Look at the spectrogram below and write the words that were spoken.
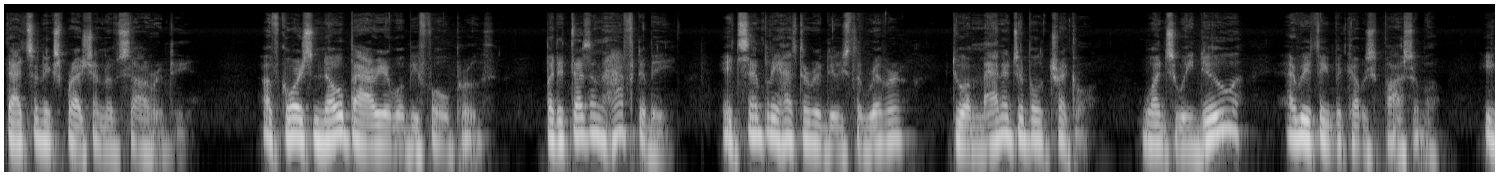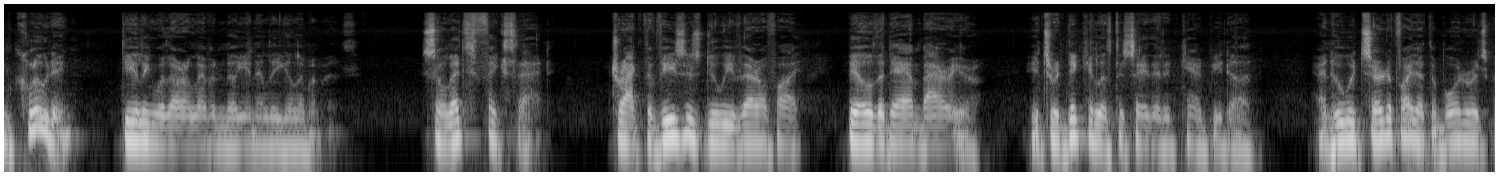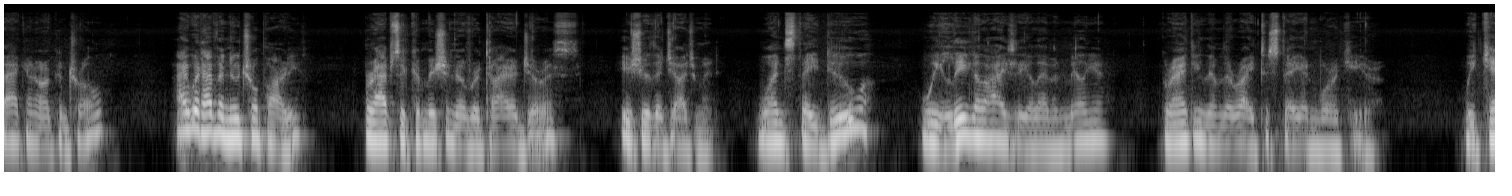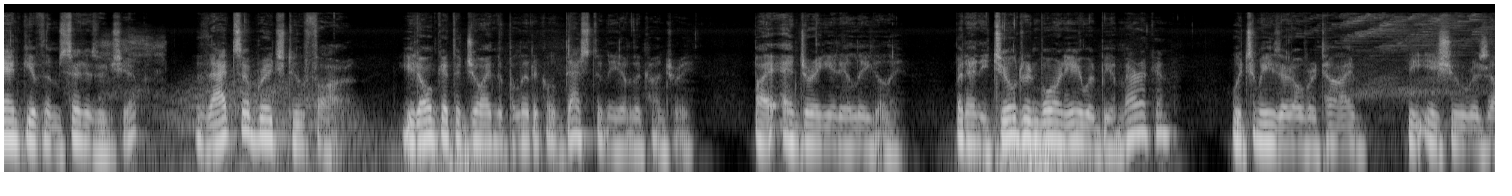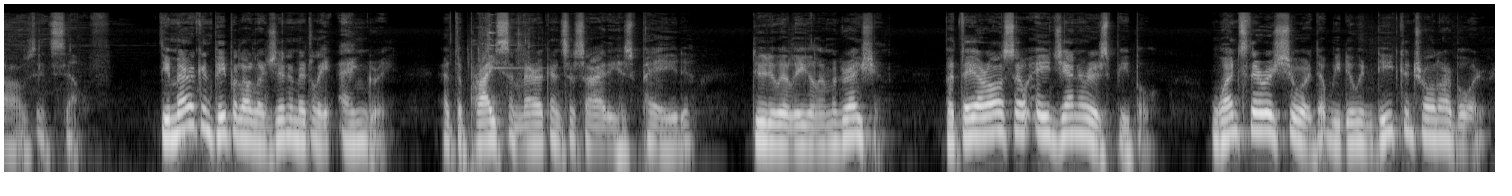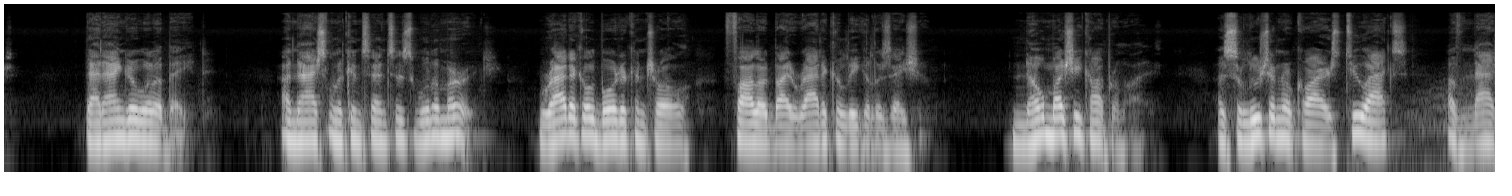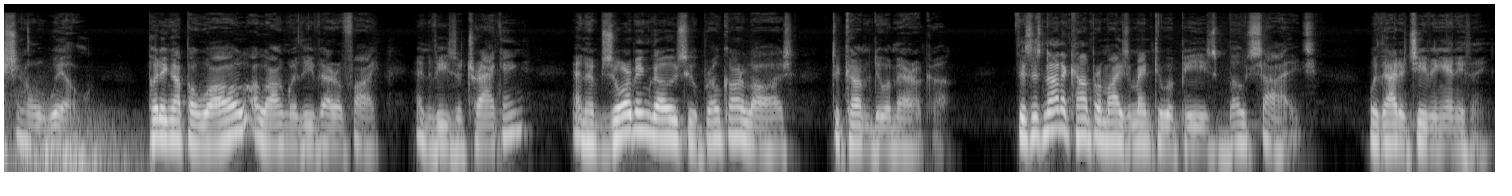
that's an expression of sovereignty. Of course, no barrier will be foolproof, but it doesn't have to be. It simply has to reduce the river to a manageable trickle. Once we do, everything becomes possible, including dealing with our 11 million illegal immigrants. So let's fix that. Track the visas, do we verify, build the damn barrier. It's ridiculous to say that it can't be done. And who would certify that the border is back in our control? I would have a neutral party, perhaps a commission of retired jurists, issue the judgment. Once they do, we legalize the 11 million, granting them the right to stay and work here. We can't give them citizenship. That's a bridge too far. You don't get to join the political destiny of the country by entering it illegally. But any children born here would be American, which means that over time, the issue resolves itself. The American people are legitimately angry at the price American society has paid due to illegal immigration. But they are also a generous people. Once they're assured that we do indeed control our borders, that anger will abate. A national consensus will emerge. Radical border control followed by radical legalization. No mushy compromise. A solution requires two acts of national will putting up a wall along with e verify and visa tracking, and absorbing those who broke our laws to come to America. This is not a compromise meant to appease both sides without achieving anything.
